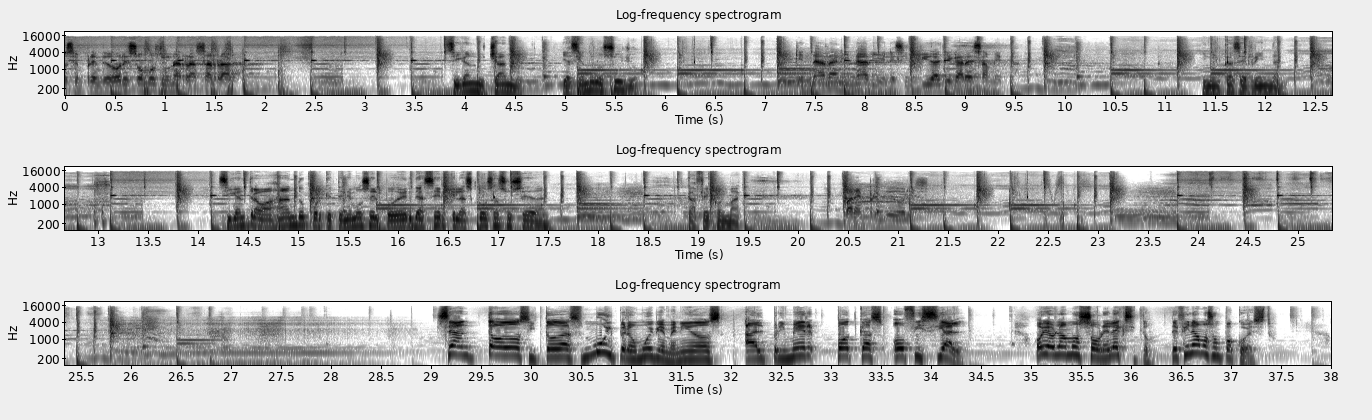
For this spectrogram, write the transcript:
Los emprendedores somos de una raza rara. Sigan luchando y haciendo lo suyo. Que nada ni nadie les impida llegar a esa meta. Y nunca se rindan. Sigan trabajando porque tenemos el poder de hacer que las cosas sucedan. Café con Mac. Para emprendedores. Sean todos y todas muy pero muy bienvenidos al primer podcast oficial. Hoy hablamos sobre el éxito. Definamos un poco esto.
